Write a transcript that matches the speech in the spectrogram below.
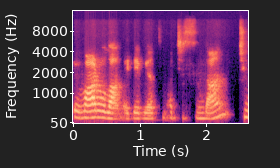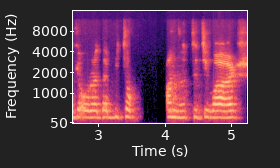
var olan edebiyatım açısından. Çünkü orada birçok anlatıcı var,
